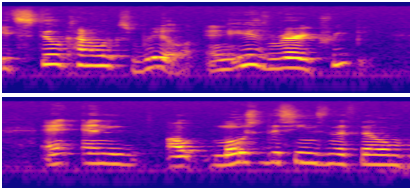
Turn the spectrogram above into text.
it still kind of looks real, and it is very creepy. And and uh, most of the scenes in the film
